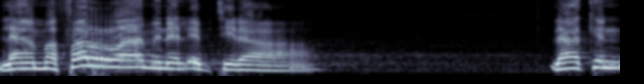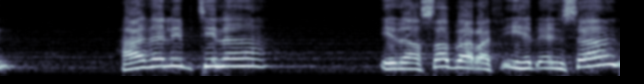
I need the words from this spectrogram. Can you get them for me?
لا مفر من الابتلاء. لكن هذا الابتلاء إذا صبر فيه الإنسان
